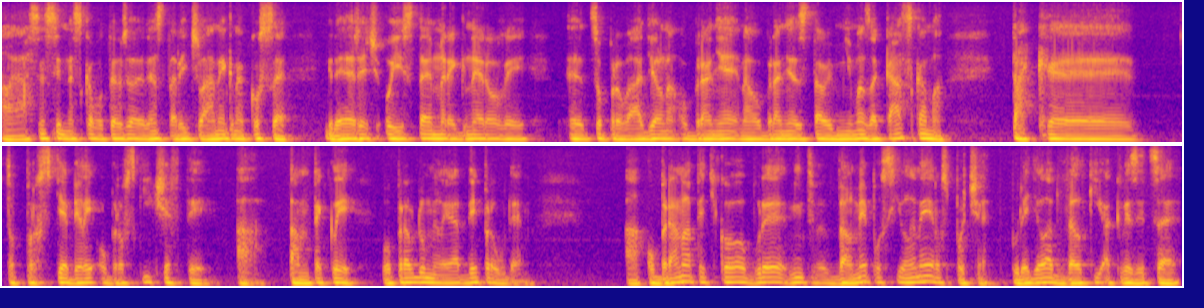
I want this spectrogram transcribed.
a já jsem si dneska otevřel jeden starý článek na kose, kde je řeč o jistém Regnerovi, co prováděl na obraně, na obraně stavebníma zakázkama, tak eh, to prostě byly obrovský kšefty a tam tekly opravdu miliardy proudem. A obrana teďko bude mít velmi posílený rozpočet. Bude dělat velký akvizice,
